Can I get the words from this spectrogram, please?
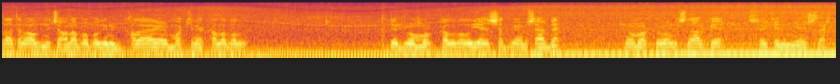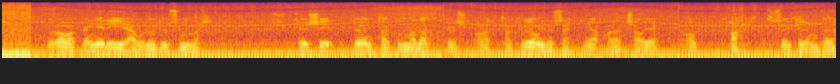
Zaten aldığın için ana baba günü bir kalaya makine kalabalık. Bir de romork kalabalığı yaşatmıyorum içeride. Romorkları onun için arkaya sökelim gençler. Bu romorkların yeri iyi ya burada dursun bunlar. Şu köşe dön takılmadan. Köşe, ona takılıyor muydun sen? Yapmadan çalıyor. Hoppa sökelim buraya.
